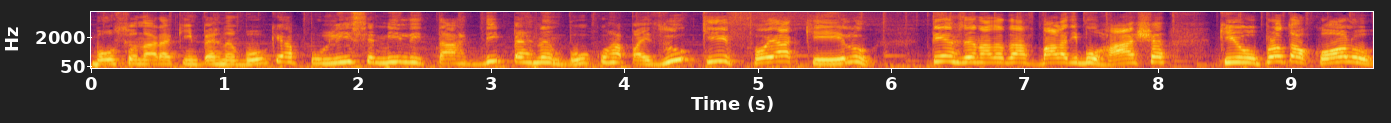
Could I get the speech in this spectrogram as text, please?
Bolsonaro, aqui em Pernambuco, e a Polícia Militar de Pernambuco, rapaz, o que foi aquilo? Tem as danadas das balas de borracha que o protocolo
